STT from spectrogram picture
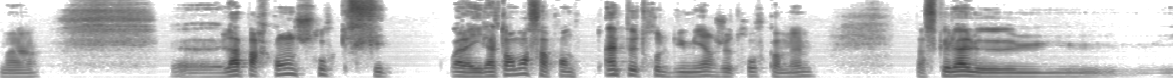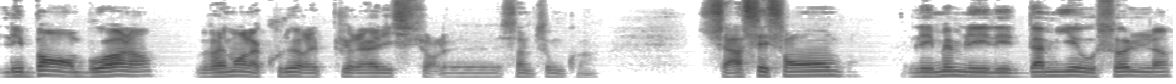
Voilà. Euh, là, par contre, je trouve que c'est... Voilà, il a tendance à prendre un peu trop de lumière, je trouve, quand même. Parce que là, le... les bancs en bois, là, Vraiment, la couleur est plus réaliste sur le Samsung. quoi. C'est assez sombre. Les, même les, damiers au sol, là,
